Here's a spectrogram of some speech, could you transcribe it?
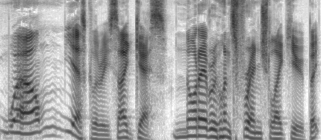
Well, yes, Clarisse, I guess. Not everyone's French like you, but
